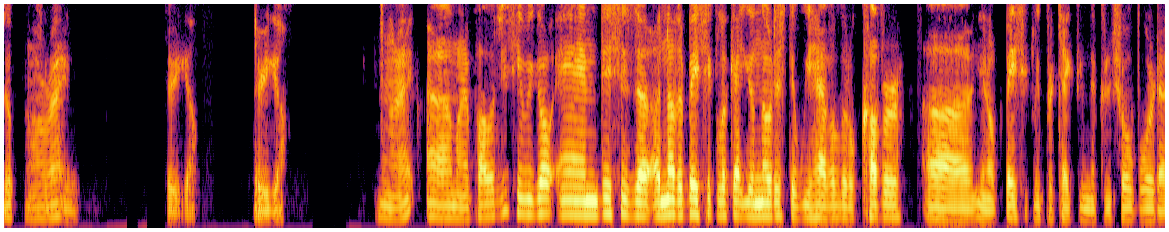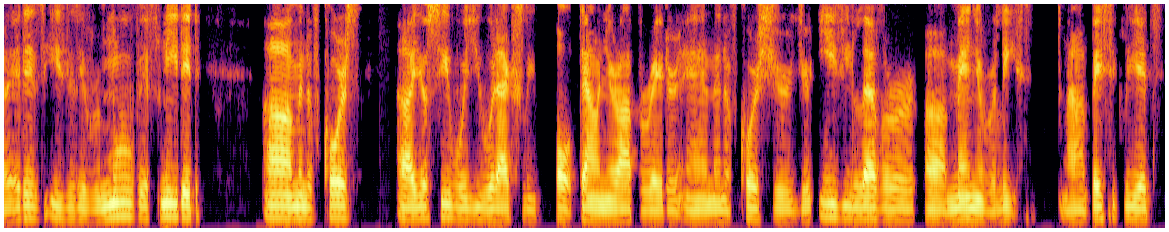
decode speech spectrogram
Nope. All right. There you go. There you go. All right. Uh, my apologies. Here we go. And this is a, another basic look at. You'll notice that we have a little cover, uh, you know, basically protecting the control board. Uh, it is easy to remove if needed. Um, and of course, uh, you'll see where you would actually bolt down your operator. And then of course your, your easy lever uh, manual release. Uh, basically it's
